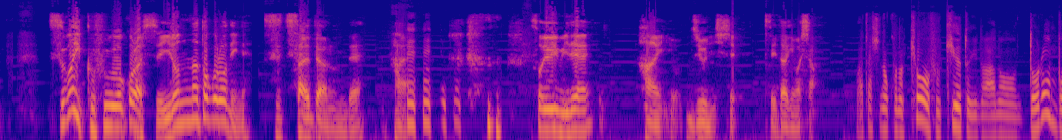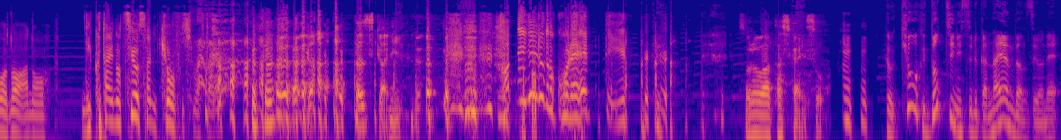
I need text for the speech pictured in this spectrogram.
すごい工夫を凝らしていろんなところにね、設置されてあるんで、はい。そういう意味で、範囲を10にして、していただきました。私のこの恐怖9というのは、あの、ドロンボのあの、肉体の強さに恐怖しました、ね。確かに。入れるのこれっていう。それは確かにそう。恐怖どっちにするか悩んだんですよね。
